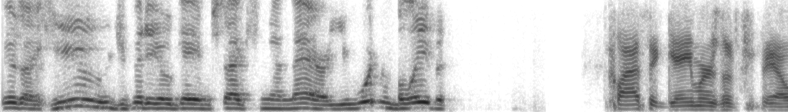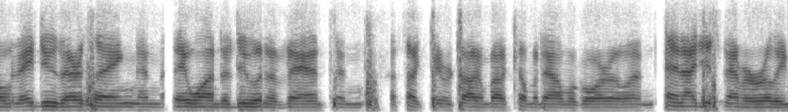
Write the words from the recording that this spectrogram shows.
There's a huge video game section in there. You wouldn't believe it. Classic gamers of you know they do their thing and they wanted to do an event and I think they were talking about coming down Magoro and and I just never really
